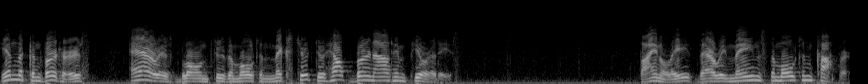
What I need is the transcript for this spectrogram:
In the converters, air is blown through the molten mixture to help burn out impurities. Finally, there remains the molten copper,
